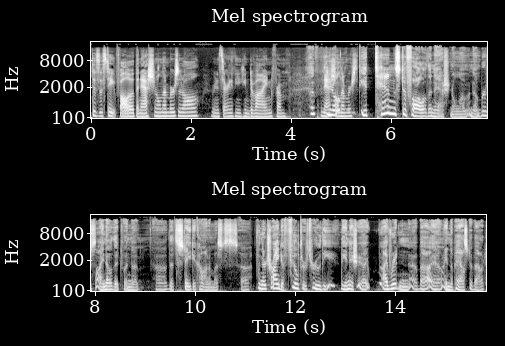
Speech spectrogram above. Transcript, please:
Does the state follow the national numbers at all? I mean, is there anything you can divine from national you know, numbers? It tends to follow the national numbers. I know that when the uh, that state economists, uh, when they're trying to filter through the, the initial, I, have written about uh, in the past about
